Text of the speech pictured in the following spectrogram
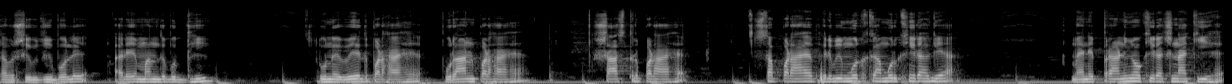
तब शिवजी बोले, अरे मंद बुद्धि, तूने वेद पढ़ा है, पुराण पढ़ा है, शास्त्र पढ़ा है, सब पढ़ा है, फिर भी मूर्ख का मूर्ख ही रह गया। मैंने प्राणियों की रचना की है।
